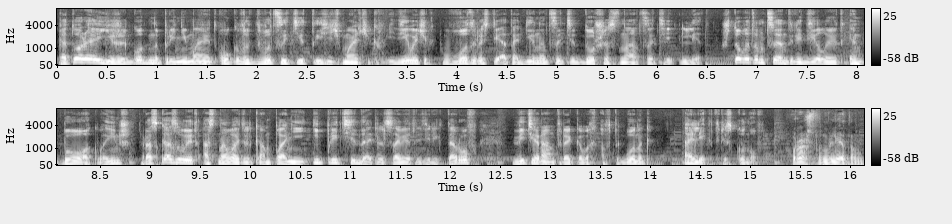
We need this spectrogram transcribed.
которая ежегодно принимает около 20 тысяч мальчиков и девочек в возрасте от 11 до 16 лет. Что в этом центре делает НПО «Акваинж», рассказывает основатель компании и председатель совета директоров, ветеран трековых автогонок Олег Трескунов. Прошлым летом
